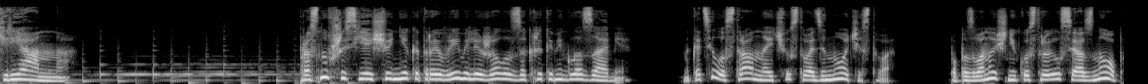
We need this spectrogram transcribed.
Кирианна. Проснувшись, я еще некоторое время лежала с закрытыми глазами. Накатило странное чувство одиночества. По позвоночнику струился озноб,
